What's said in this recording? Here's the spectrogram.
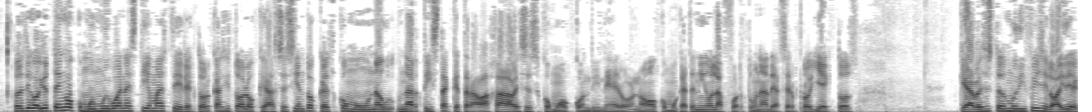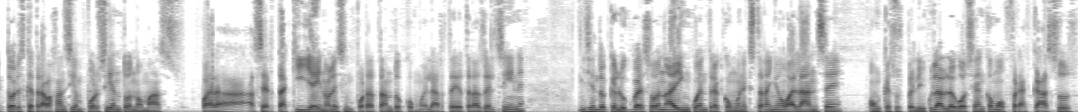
Entonces digo, yo tengo como muy buena estima a este director, casi todo lo que hace, siento que es como una, un artista que trabaja a veces como con dinero, ¿no? Como que ha tenido la fortuna de hacer proyectos que a veces esto es muy difícil, hay directores que trabajan 100% nomás para hacer taquilla y no les importa tanto como el arte detrás del cine. Y siento que Luc Besson ahí encuentra como un extraño balance, aunque sus películas luego sean como fracasos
